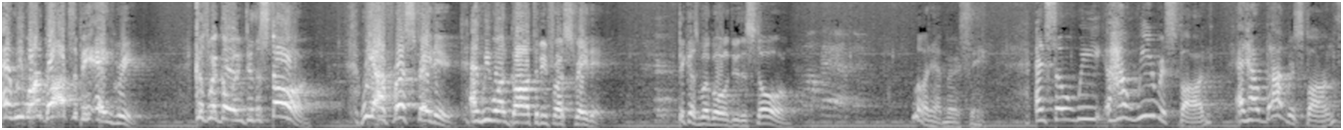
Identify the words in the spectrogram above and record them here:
and we want God to be angry because we're going through the storm. We are frustrated and we want God to be frustrated because we're going through the storm. Lord have mercy. And so we how we respond and how God responds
